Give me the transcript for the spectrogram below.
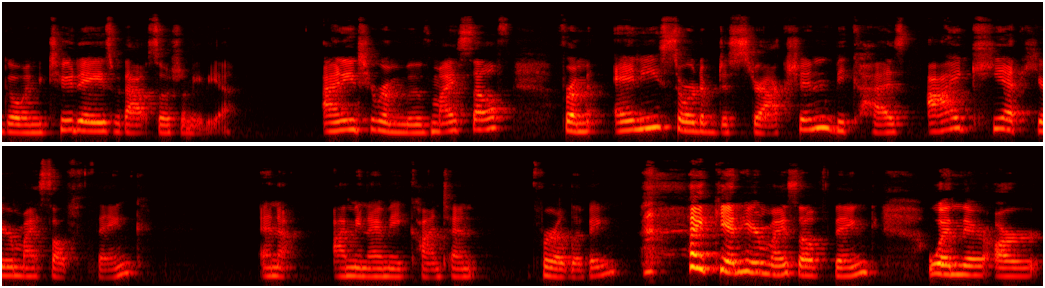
going two days without social media. I need to remove myself from any sort of distraction because I can't hear myself think. And I mean, I make content for a living. I can't hear myself think when there are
